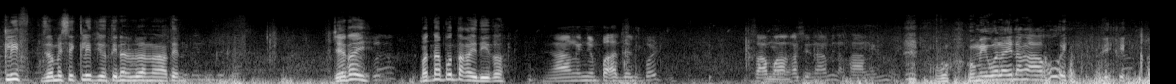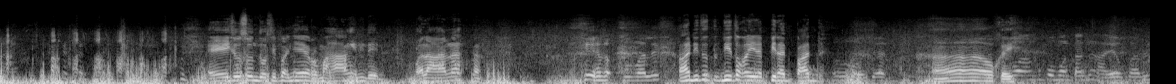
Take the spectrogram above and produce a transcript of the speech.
cliff. Sa may si cliff yung tinalunan na natin. Jedi, ba't napunta kayo dito? Hangin yung paddleboard. Sama ka kasi namin ang hangin mo. Hu- Humiwalay na nga ako eh. eh, susundo si Panyero, mahangin din. Wala na. Hirap bumalik. Ah, dito dito kayo pinadpad. Oo, dyan. Ah, okay. Pumunta doon, ayaw pa rin.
